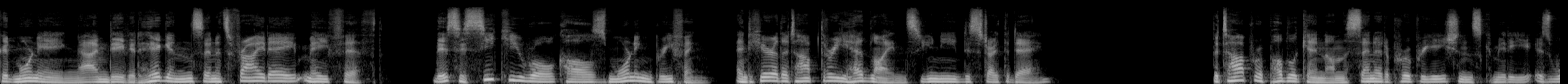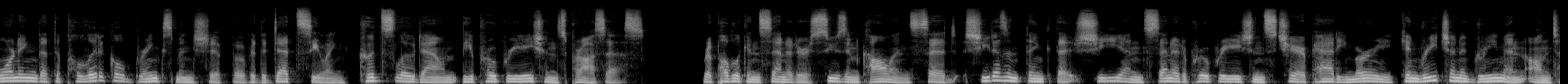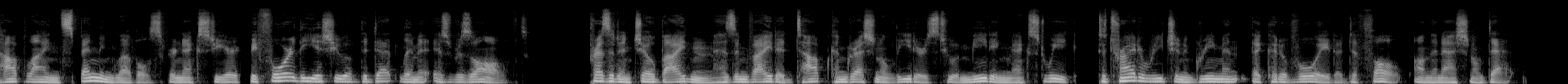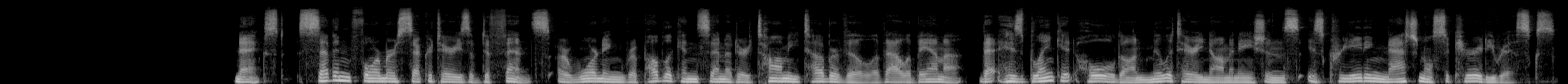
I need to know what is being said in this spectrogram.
Good morning. I'm David Higgins, and it's Friday, May 5th. This is CQ Roll Call's morning briefing, and here are the top three headlines you need to start the day. The top Republican on the Senate Appropriations Committee is warning that the political brinksmanship over the debt ceiling could slow down the appropriations process. Republican Senator Susan Collins said she doesn't think that she and Senate Appropriations Chair Patty Murray can reach an agreement on top line spending levels for next year before the issue of the debt limit is resolved. President Joe Biden has invited top congressional leaders to a meeting next week to try to reach an agreement that could avoid a default on the national debt. Next, seven former secretaries of defense are warning Republican Senator Tommy Tuberville of Alabama that his blanket hold on military nominations is creating national security risks.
